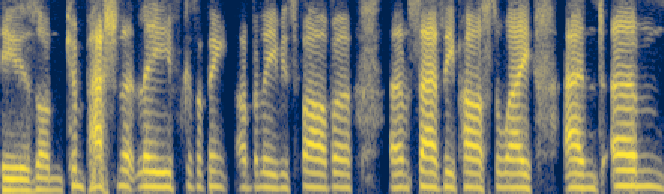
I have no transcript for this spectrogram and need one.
he is on compassionate leave because I think I believe his father um, sadly passed away, and um,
